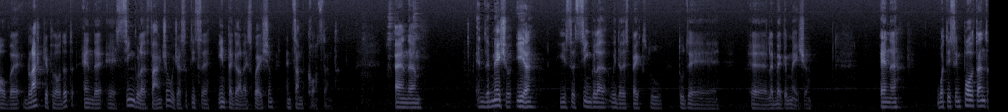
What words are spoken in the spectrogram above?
of a Blaschke product and a singular function, which is this uh, integral expression, and some constant. And um, and the measure here is singular with respect to, to the uh, Lebesgue measure. And uh, what is important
